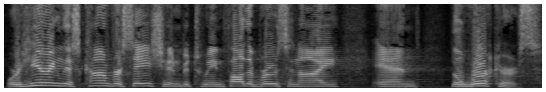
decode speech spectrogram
We're hearing this conversation between Father Bruce and I and the workers.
